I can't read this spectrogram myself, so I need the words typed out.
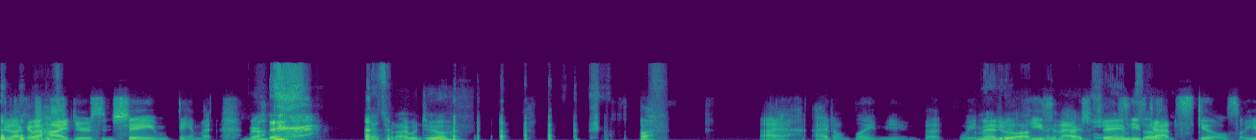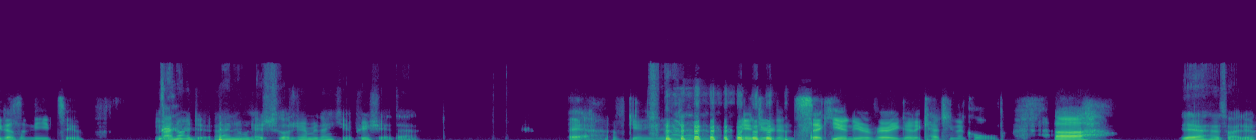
You're not gonna hide yours in shame. Damn it. No. That's what I would do. I I don't blame you, but we I mean, I do a know lot he's an things. I hide actual shame, he's so- got skill, so he doesn't need to. I know I do. I know I got skills, Jeremy. Thank you. Appreciate that. Yeah, of getting injured, injured and sick. You and you're very good at catching a cold. Uh Yeah, that's what I do.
